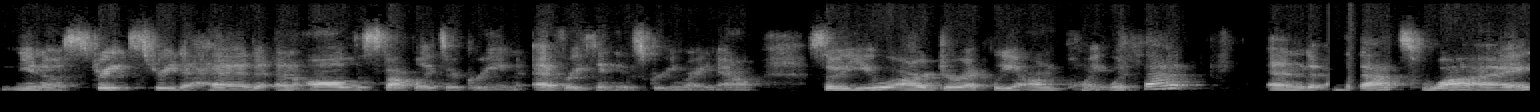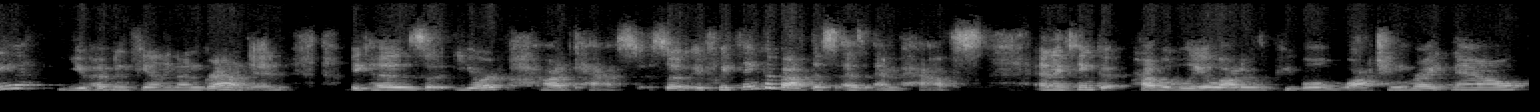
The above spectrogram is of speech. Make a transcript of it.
you know, straight street ahead, and all the stoplights are green. Everything is green right now. So you are directly on point with that. And that's why you have been feeling ungrounded because your podcast. So, if we think about this as empaths, and I think probably a lot of the people watching right now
